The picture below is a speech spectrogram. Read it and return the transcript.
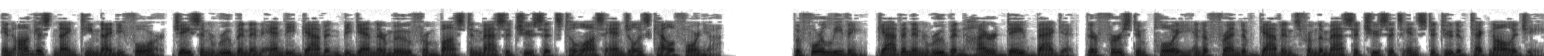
In August 1994, Jason Rubin and Andy Gavin began their move from Boston, Massachusetts to Los Angeles, California. Before leaving, Gavin and Rubin hired Dave Baggett, their first employee and a friend of Gavin's from the Massachusetts Institute of Technology.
